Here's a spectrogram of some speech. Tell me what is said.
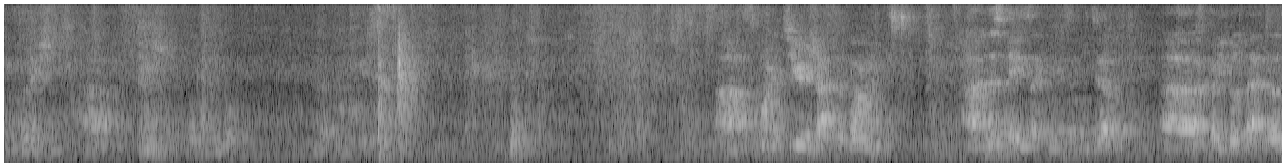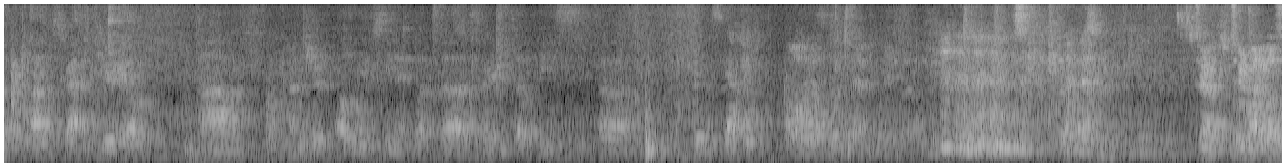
inclinations, uh, on the legal, and that being the case. Uh, some more interior shots of Long. Uh, in this case, I can use some detail. Uh, Cody built that roof out of scrap material. Um, I'm not sure if all of you have seen it, but uh, it's a very detailed piece. Uh, with the scaffold. Two, two nights,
